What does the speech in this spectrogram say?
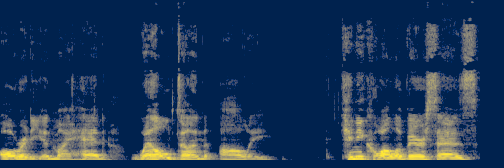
already in my head. Well done, Olly. Kenny Koala Bear says,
